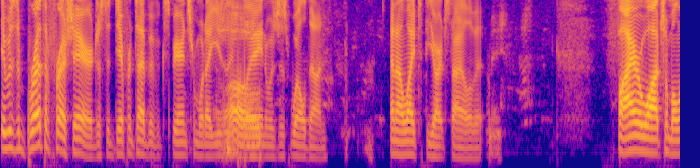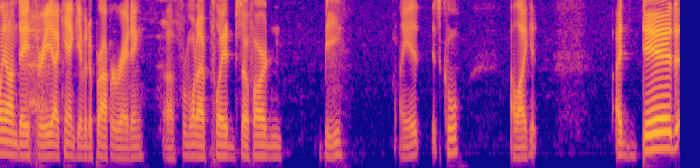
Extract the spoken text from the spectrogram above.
it was a breath of fresh air, just a different type of experience from what I usually Oh. play, and it was just well done. And I liked the art style of it. Firewatch, I'm only on day three. I can't give it a proper rating. Uh, from what I've played so far, B. Like it, it's cool. I like it. I did,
